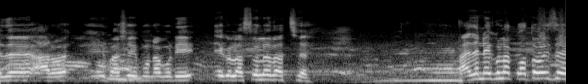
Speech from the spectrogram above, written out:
এদের আরও এই পাশে মোটামুটি এগুলা চলে যাচ্ছে। ভাইজান, এগুলা কত হয়েছে?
